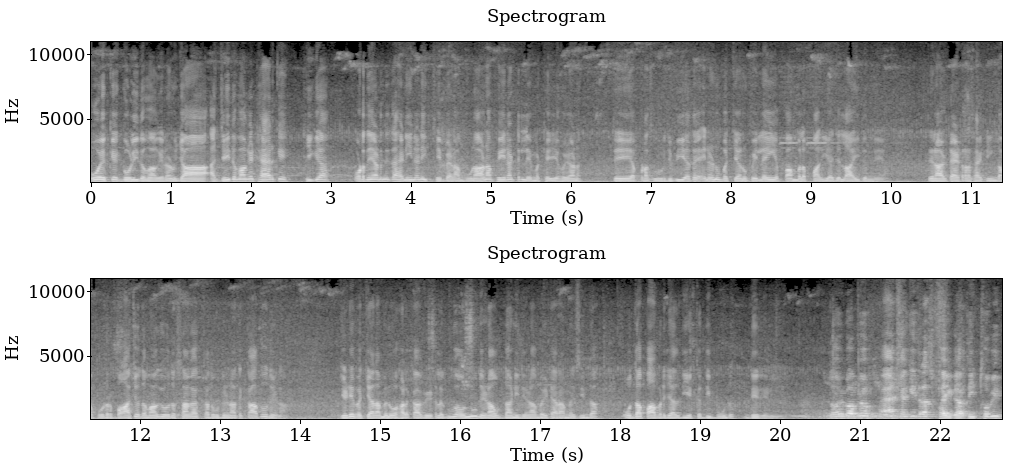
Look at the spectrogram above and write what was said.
ਉਹ ਇੱਕ ਇੱਕ ਗੋਲੀ ਦਵਾਂਗੇ ਇਹਨਾਂ ਨੂੰ, ਜਾਂ ਅੱਜ ਹੀ ਦਵਾਂਗੇ ਠਹਿਰ ਕੇ, ਠੀਕ ਆ? ਉੜਦੇ ਅੜਦੇ ਤਾਂ ਹੈ ਨਹੀਂ ਇਹਨਾਂ ਨੇ, ਇੱਥੇ ਬਹਿਣਾ ਬੂਣਾ, ਹਨਾ? ਫੇਰ ਨਾ ਢਿੱਲੇ ਮੱਠੇ ਜੇ ਹੋ ਜਾਣ, ਤੇ ਆਪਣਾ ਸੂਰਜ ਵੀ ਆ ਤੇ ਇਹਨਾਂ ਨੂੰ ਬੱਚਿਆਂ ਨੂੰ ਪਹਿਲਾਂ ਹੀ ਆਪਾਂ ਮਲੱਪਾਂ ਦੀ ਅੱਜ ਲਾ ਦਿੰਦੇ ਆ। ਤੇ ਨਾਲ ਟੈਟਰਾਸਾਈਕਲਿੰਗ ਦਾ ਪਾਊਡਰ ਬਾਅਦ 'ਚੋਂ ਦਵਾਂਗੇ, ਉਹ ਦੱਸਾਂਗਾ ਕਦੋਂ ਦੇਣਾ ਤੇ ਕਾਹਤੋਂ ਦੇਣਾ। ਜਿਹੜੇ ਬੱਚਿਆਂ ਦਾ ਮੈਨੂੰ ਹਲਕਾ weight ਲੱਗੂਗਾ, ਉਹਨੂੰ ਦੇਣਾ ਉਦਾਂ ਨਹੀਂ ਦੇਣਾ ਬਈ ਟੈਰਾਮੈਸਿਨ ਦਾ। ਉਹਦਾ ਪਾਵਰ ਜਲਦੀ ਇੱਕ ਅੱਧੀ ਬੂੰਦ ਦੇ ਦੇਣੀ ਹੈ ਲੋ ਵੀ ਬਾਬਿਓ ਐ ਚੰਗੀ ਤਰ੍ਹਾਂ ਸਫ਼ਾਈ ਕਰਤੀ ਇੱਥੋਂ ਵੀ।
